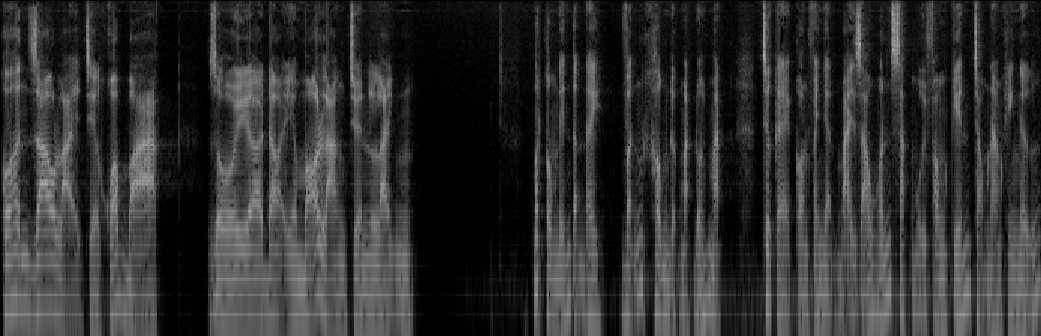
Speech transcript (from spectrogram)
Cô Hân giao lại chìa khóa bạc, Rồi ờ, đợi mõ làng truyền lệnh. Mất công đến tận đây, Vẫn không được mặt đối mặt. Chưa kể còn phải nhận bài giáo huấn sặc mùi phong kiến trọng nam khinh nữ.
